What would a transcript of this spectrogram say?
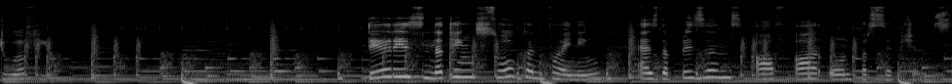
to a few. There is nothing so confining as the prisons of our own perceptions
